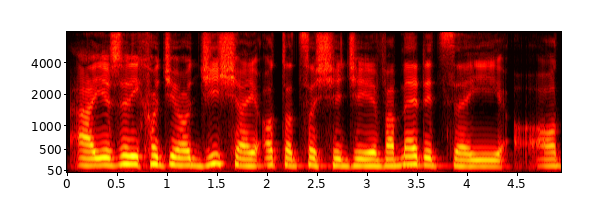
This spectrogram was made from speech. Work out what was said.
A jeżeli chodzi o dzisiaj, o to, co się dzieje w Ameryce i o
